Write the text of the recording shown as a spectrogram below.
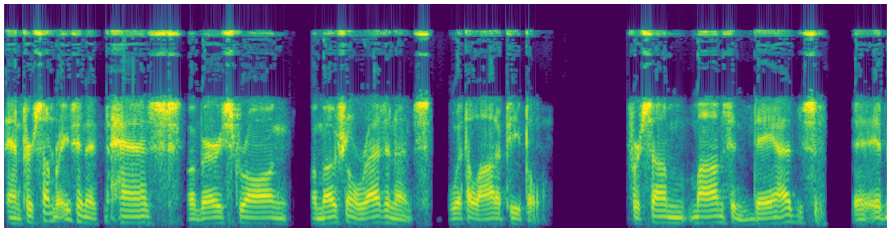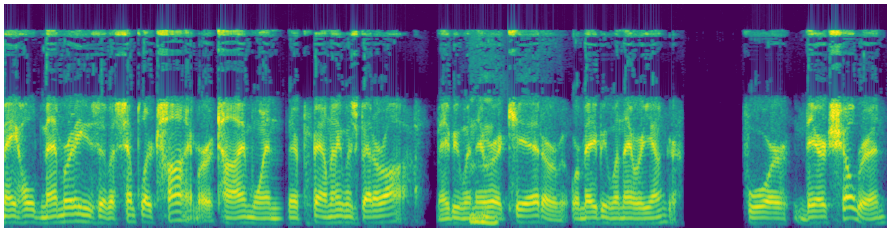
And for some reason, it has a very strong emotional resonance with a lot of people. For some moms and dads, it may hold memories of a simpler time or a time when their family was better off, maybe when mm-hmm. they were a kid or, or maybe when they were younger. For their children,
